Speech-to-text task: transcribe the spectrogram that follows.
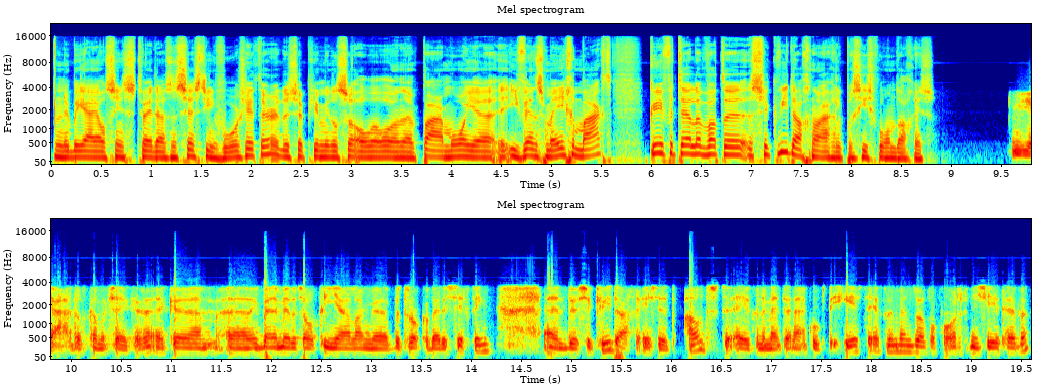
Nu ben jij al sinds 2016 voorzitter, dus heb je inmiddels al wel een paar mooie events meegemaakt. Kun je vertellen wat de circuitdag nou eigenlijk precies voor een dag is? Ja, dat kan ik zeker. Ik, uh, uh, ik ben inmiddels al tien jaar lang betrokken bij de stichting. En de circuitdag is het oudste evenement en eigenlijk ook het eerste evenement wat we georganiseerd hebben.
